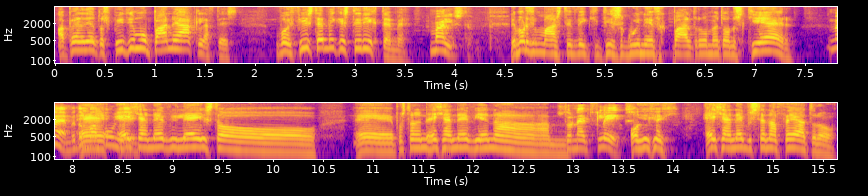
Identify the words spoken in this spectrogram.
απέναντι από το σπίτι μου πάνε άκλαυτε. Βοηθήστε με και στηρίχτε με. Μάλιστα. Λοιπόν, θυμάστε τη δίκη τη Γκουίνεθ Πάλτρο με τον Σκιέρ. Ναι, με τον Ε, παππούλη. Έχει ανέβει, λέει, στο. Ε, πώς το λένε, έχει ανέβει ένα. Στο Netflix. Όχι, όχι, όχι. Έχει ανέβει σε ένα θέατρο.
